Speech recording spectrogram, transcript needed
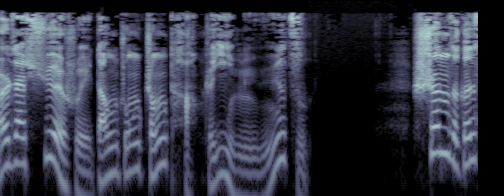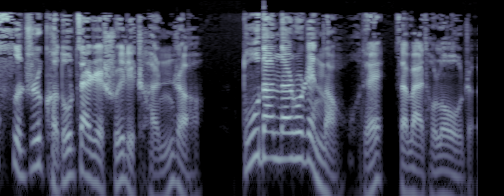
而在血水当中正躺着一女子。身子跟四肢可都在这水里沉着，独单单说这脑袋在外头露着，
